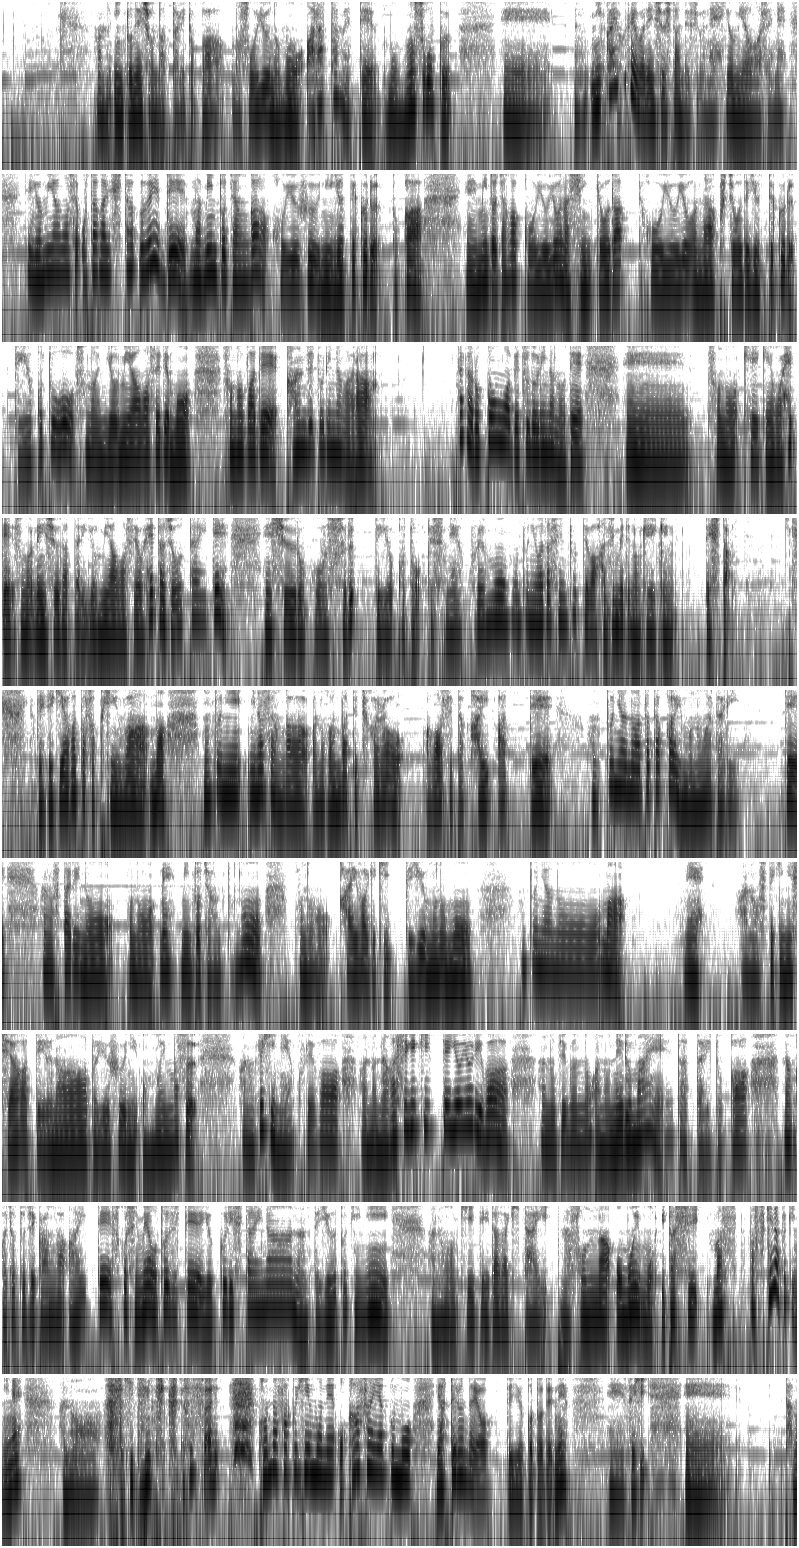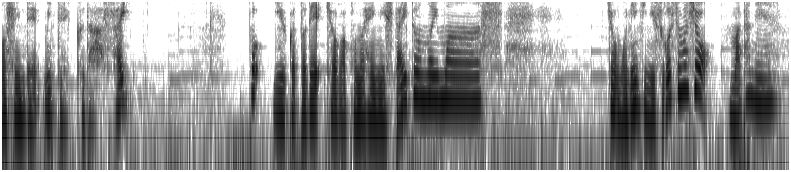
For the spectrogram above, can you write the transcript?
あのイントネーションだったりとか、ま、そういうのも改めてもうものすごく、えー、2回ぐらいは練習したんですよね読み合わせね。で読み合わせお互いした上で、まあ、ミントちゃんがこういう風に言ってくるとか、えー、ミントちゃんがこういうような心境だってこういうような口調で言ってくるっていうことをその読み合わせでもその場で感じ取りながらただ録音は別撮りなので、えー、その経験を経て、その練習だったり読み合わせを経た状態で、え、収録をするっていうことですね。これも本当に私にとっては初めての経験でした。で、出来上がった作品は、まあ、本当に皆さんがあの頑張って力を合わせた甲斐あって、本当にあの温かい物語で、あの2人のこのね、ミントちゃんとのこの会話劇っていうものも、本当にあのまあ、ね、あの素敵に仕上がっているなというふうに思います。あの、ぜひね、これは、あの、流し聞きっていうよりは、あの、自分の、あの、寝る前だったりとか、なんかちょっと時間が空いて、少し目を閉じてゆっくりしたいなーなんていう時に、あの、聞いていただきたいな、そんな思いもいたします。まあ、好きな時にね、あの 聞いてみてください。こんな作品もね、お母さん役もやってるんだよっていうことでね、えー、ぜひ、えー、楽しんでみてください。ということで、今日はこの辺にしたいと思います。今日も元気に過ごしましょう。またね。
